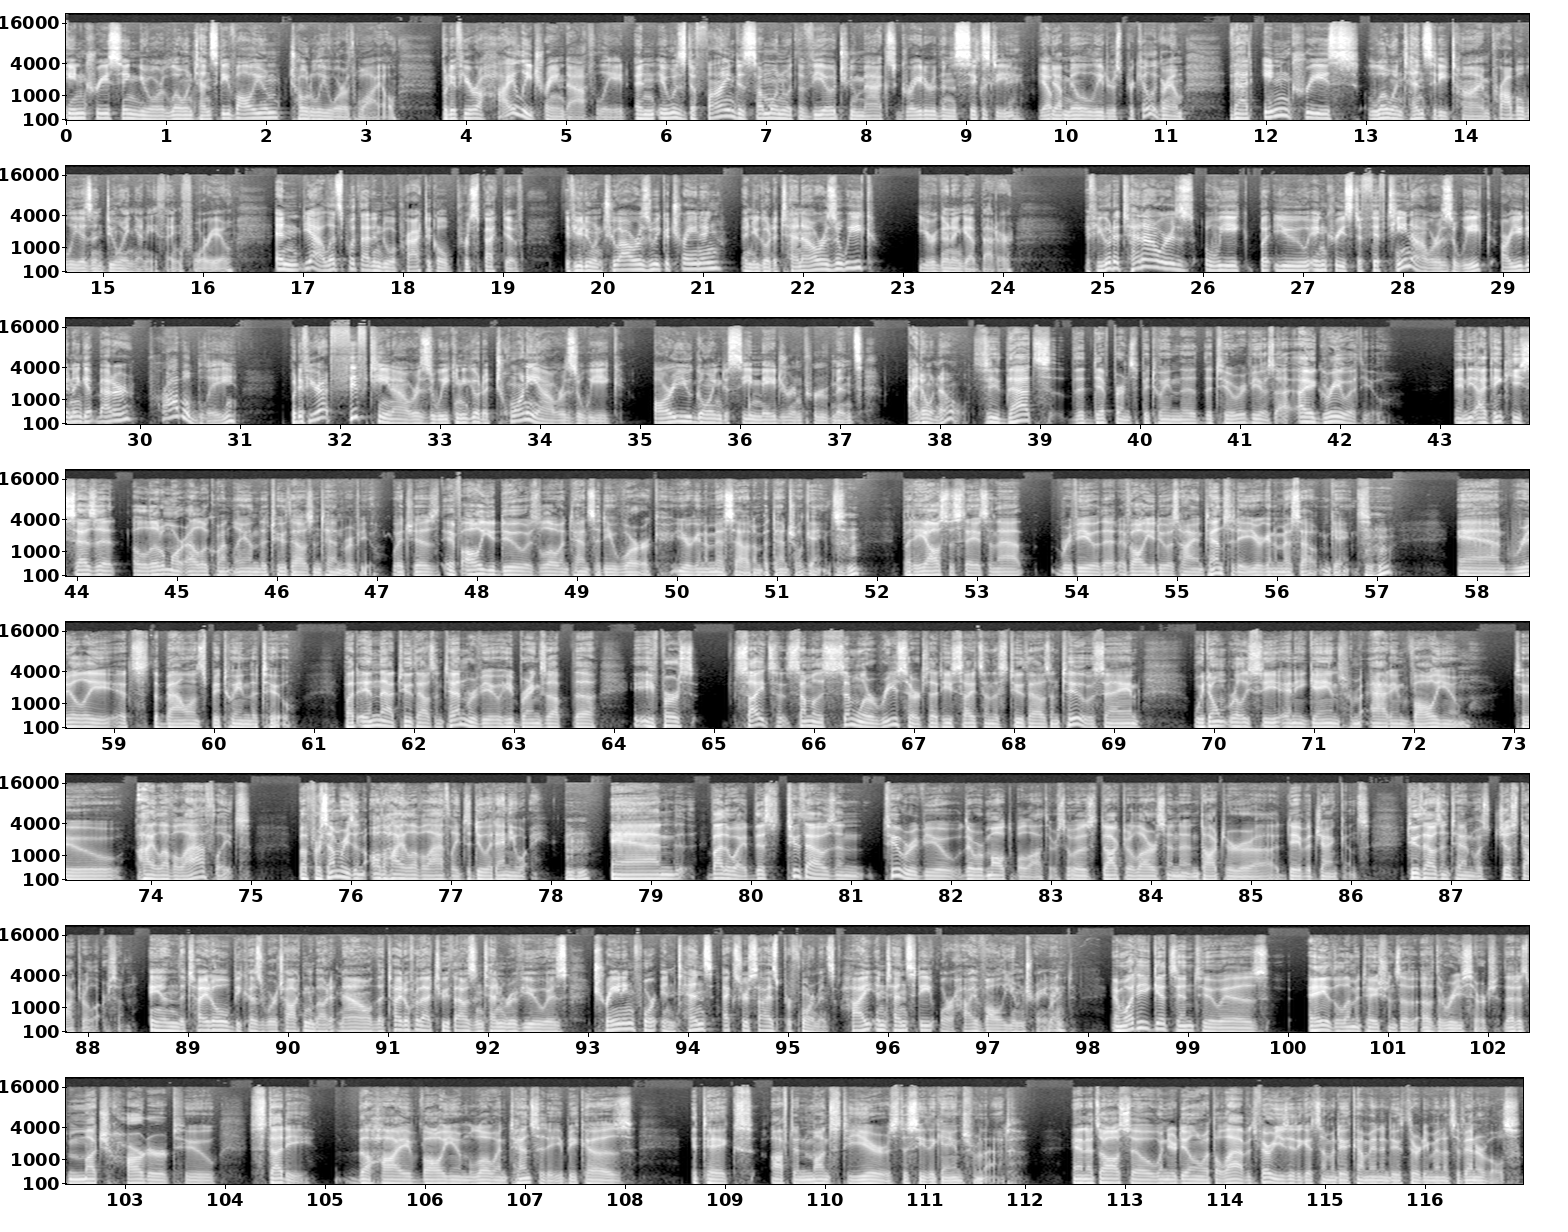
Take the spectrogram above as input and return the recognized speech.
increasing your low intensity volume, totally worthwhile. But if you're a highly trained athlete, and it was defined as someone with a VO2 max greater than 60, 60. Yep, yep. milliliters per kilogram, that increased low intensity time probably isn't doing anything for you. And yeah, let's put that into a practical perspective. If you're doing two hours a week of training and you go to 10 hours a week, you're going to get better. If you go to 10 hours a week, but you increase to 15 hours a week, are you going to get better? Probably. But if you're at 15 hours a week and you go to 20 hours a week, are you going to see major improvements? I don't know. See, that's the difference between the, the two reviews. I, I agree with you. And I think he says it a little more eloquently in the 2010 review, which is if all you do is low intensity work, you're going to miss out on potential gains. Mm-hmm. But he also states in that review that if all you do is high intensity, you're going to miss out on gains. Mm-hmm. And really, it's the balance between the two. But in that 2010 review, he brings up the, he first cites some of the similar research that he cites in this 2002, saying we don't really see any gains from adding volume to high level athletes. But for some reason, all the high level athletes do it anyway. Mm-hmm. And by the way, this 2002 review, there were multiple authors. It was Dr. Laursen and Dr. Uh, David Jenkins. 2010 was just Dr. Laursen. And the title, because we're talking about it now, the title for that 2010 review is Training for Intense Exercise Performance, High Intensity or High Volume Training. Right. And what he gets into is A, the limitations of, of the research, that it's much harder to study the high volume, low intensity because it takes often months to years to see the gains from that. And it's also when you're dealing with the lab, it's very easy to get somebody to come in and do 30 minutes of intervals.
